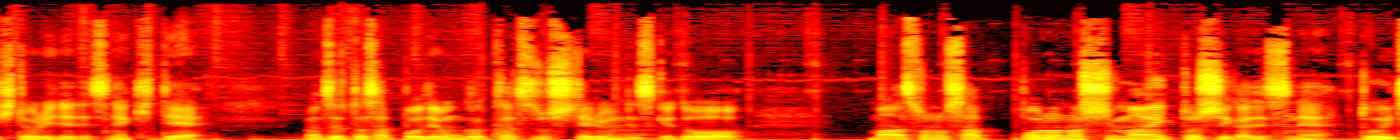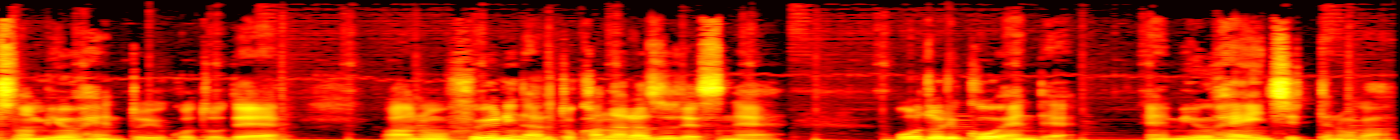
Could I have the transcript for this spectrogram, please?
一人でですね、来て、まあ、ずっと札幌で音楽活動してるんですけど、まあ、その札幌の姉妹都市がですね、ドイツのミュンヘンということで、あの冬になると必ずですね、大通公園で、えミュンヘン市ってのが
